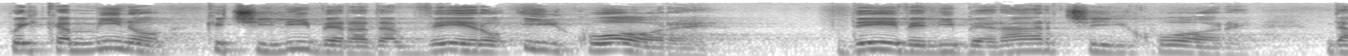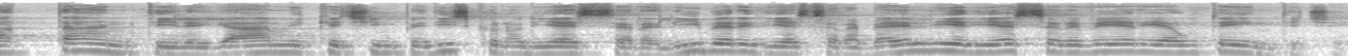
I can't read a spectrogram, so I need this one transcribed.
quel cammino che ci libera davvero il cuore, deve liberarci il cuore da tanti legami che ci impediscono di essere liberi, di essere belli e di essere veri e autentici.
